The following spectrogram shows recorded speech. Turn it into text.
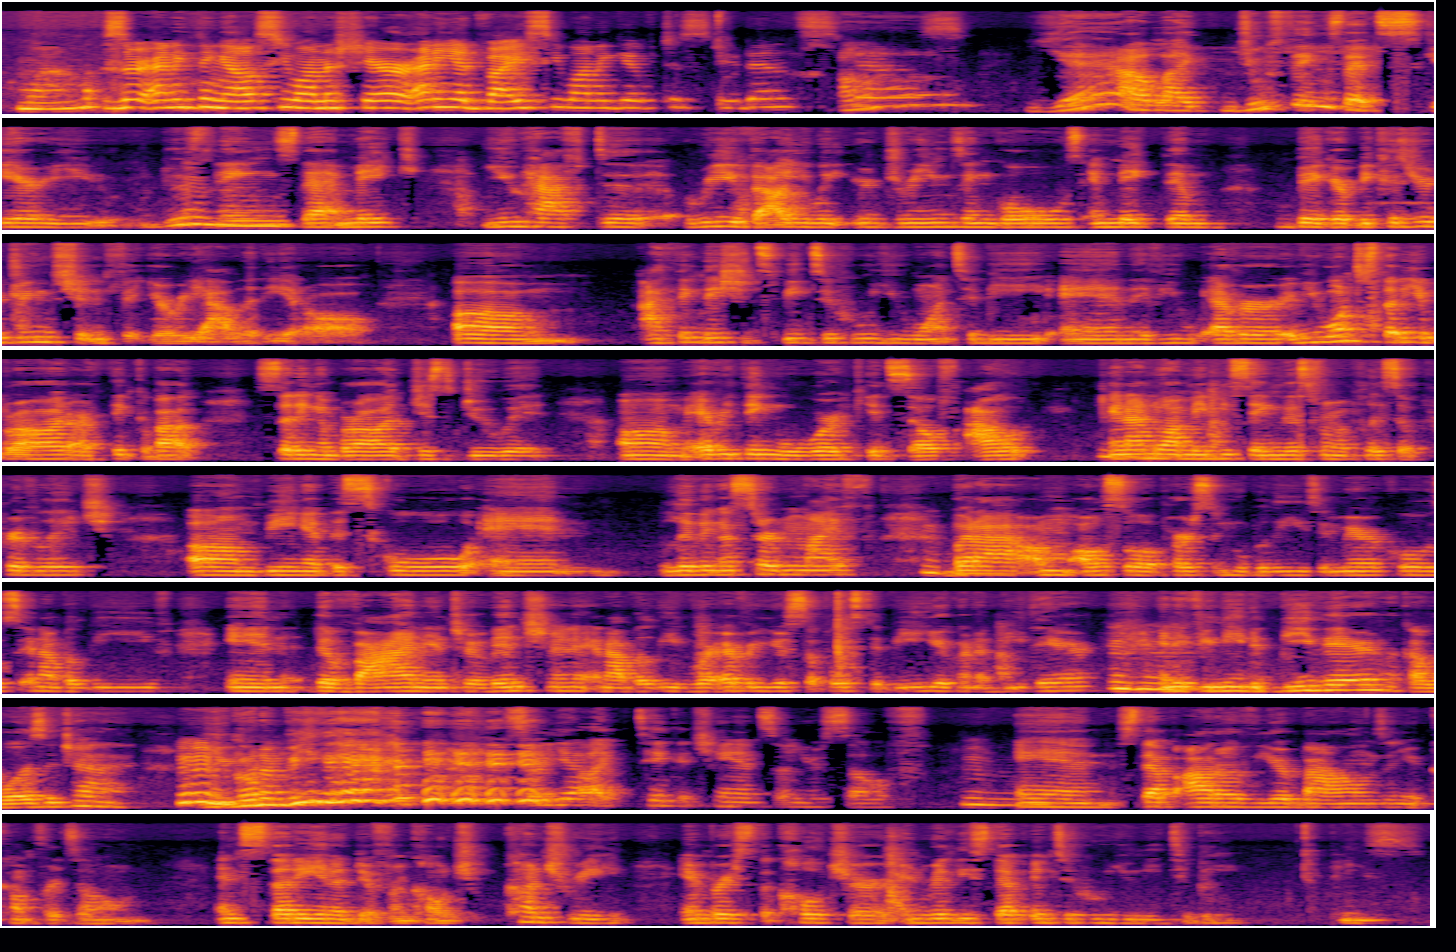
Well, is there anything else you want to share? Or any advice you want to give to students? Jess? Um, yeah, like do things that scare you. Do Mhm. things that make you have to reevaluate your dreams and goals and make them bigger because your dreams shouldn't fit your reality at all. Um, I think they should speak to who you want to be. And if you ever, if you want to study abroad or think about studying abroad, just do it. Um, everything will work itself out. And I know I may be saying this from a place of privilege, um, being at the school and living a certain life, Mhm. but I, I'm also a person who believes in miracles and I believe in divine intervention. And I believe wherever you're supposed to be, you're going to be there. Mhm. And if you need to be there, like I was in China, you're going to be there. so, yeah, like take a chance on yourself Mhm. and step out of your bounds and your comfort zone and study in a different culture, country, embrace the culture, and really step into who you need to be. Peace.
